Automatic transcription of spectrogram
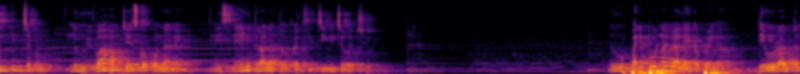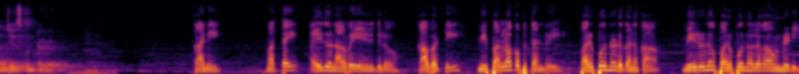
చింతించకు. నువ్వు వివాహం చేసుకోకుండానే నీ స్నేహితురాలతో కలిసి జీవించవచ్చు. నువ్వు పరిపూర్ణంగా లేకపోయినా దేవుడు అర్థం చేసుకుంటాడు. కానీ మత్తై ఐదు నలభై ఎనిమిదిలో కాబట్టి మీ పరలోకపు తండ్రి పరిపూర్ణుడు గనుక మీరును పరిపూర్ణులుగా ఉండుడి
